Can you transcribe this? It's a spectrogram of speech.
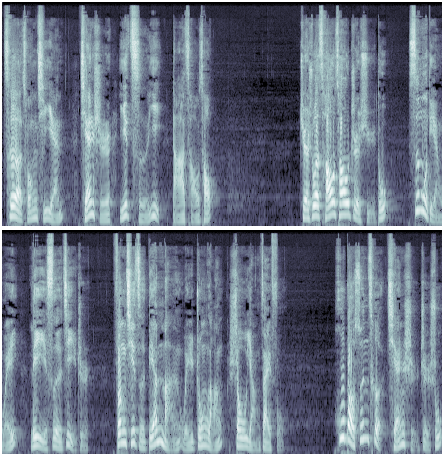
策从其言，遣使以此意答曹操。却说曹操至许都，司慕典韦立嗣继之。封其子典满为中郎，收养在府。忽报孙策遣使致书，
